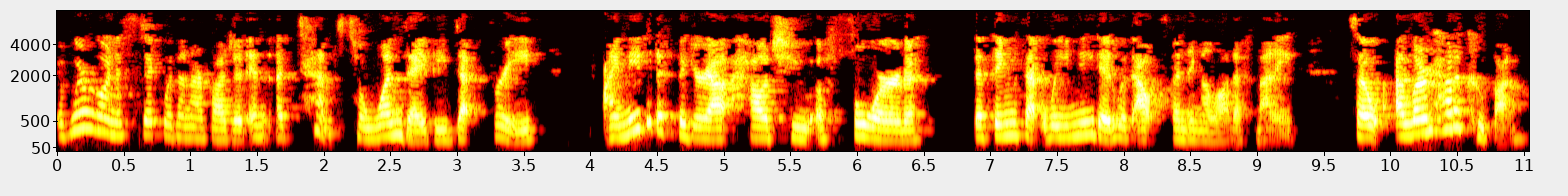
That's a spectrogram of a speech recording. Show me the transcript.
if we were going to stick within our budget and attempt to one day be debt free, I needed to figure out how to afford the things that we needed without spending a lot of money. So I learned how to coupon.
